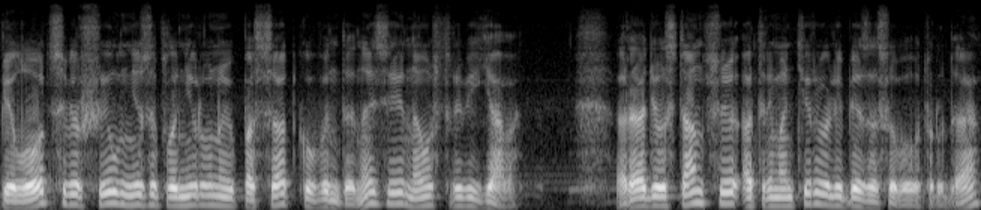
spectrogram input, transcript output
Пилот совершил незапланированную посадку в Индонезии на острове Ява. Радиостанцию отремонтировали без особого труда,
